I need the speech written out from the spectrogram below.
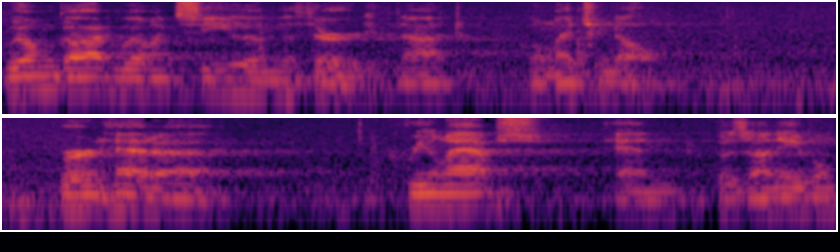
Will, God willing, see you on the 3rd. If not, we'll let you know. Vern had a relapse and was unable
